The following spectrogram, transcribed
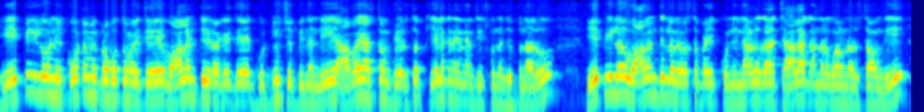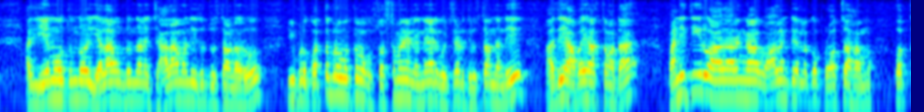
ఏపీలోని కూటమి ప్రభుత్వం అయితే వాలంటీర్లకు అయితే గుడ్ న్యూస్ చెప్పిందండి. అభయహస్తం పేరుతో కీలక నిర్ణయం తీసుకుందని చెప్తున్నారు. ఏపీలో వాలంటీర్ల వ్యవస్థపై కొన్ని నెలలుగా చాలా గందరగోళం నడుస్తూ ఉంది. అది ఏమవుతుందో ఎలా ఉంటుందో అని చాలామంది ఎదురు చూస్తూ ఉన్నారు. ఇప్పుడు కొత్త ప్రభుత్వం ఒక స్పష్టమైన నిర్ణయానికి వచ్చినట్టు తెలుస్తోందండి. అదే అభయహస్తం అట. పనితీరు ఆధారంగా వాలంటీర్లకు ప్రోత్సాహం కొత్త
